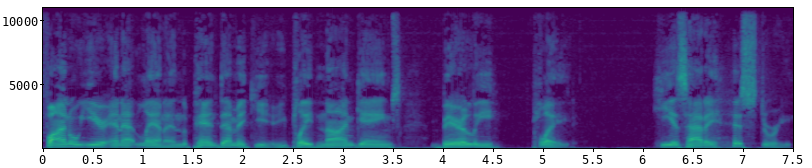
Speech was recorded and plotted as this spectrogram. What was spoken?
Final year in Atlanta in the pandemic year, he played 9 games, barely played. He has had a history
